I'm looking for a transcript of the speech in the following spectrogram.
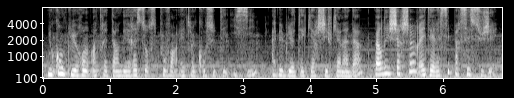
Nous conclurons en traitant des ressources pouvant être consultées ici, à Bibliothèque et Archives Canada, par les chercheurs intéressés par ces sujets.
